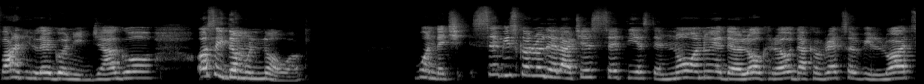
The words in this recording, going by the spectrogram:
fani Lego Ninjago, o să-i dăm un 9. Bun, deci sebiscărul de la acest set este nou, nu e deloc rău, dacă vreți să vi-l luați,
